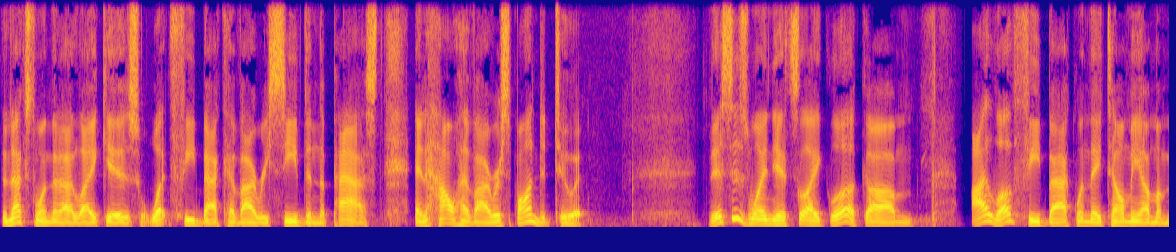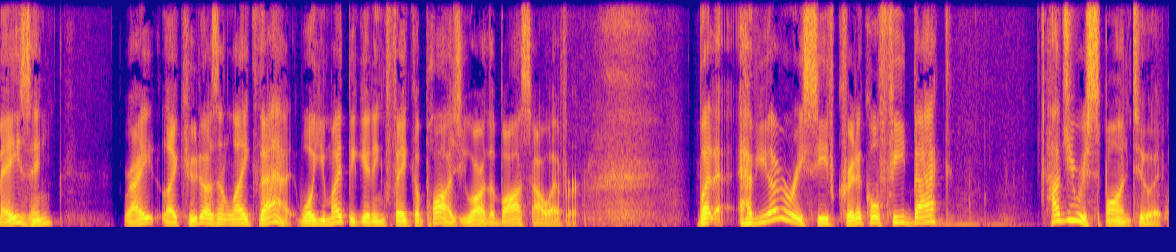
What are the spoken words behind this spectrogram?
The next one that I like is what feedback have I received in the past and how have I responded to it? This is when it's like, look, um, I love feedback when they tell me I'm amazing, right? Like, who doesn't like that? Well, you might be getting fake applause. You are the boss, however. But have you ever received critical feedback? How'd you respond to it?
